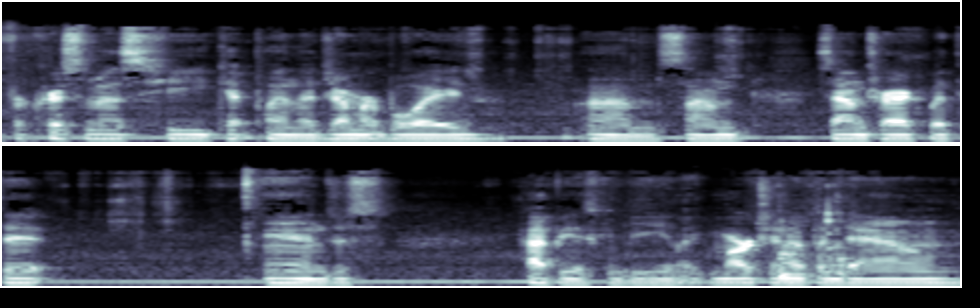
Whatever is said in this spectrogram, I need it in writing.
for Christmas, he kept playing the Drummer Boy um, sound soundtrack with it and just happy as can be, like marching up and down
